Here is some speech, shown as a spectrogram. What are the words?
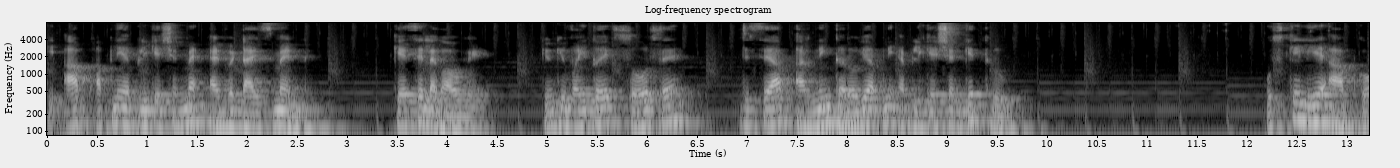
कि आप अपनी एप्लीकेशन में एडवर्टाइजमेंट कैसे लगाओगे? क्योंकि वही तो एक सोर्स है जिससे आप अर्निंग करोगे अपनी एप्लीकेशन के थ्रू उसके लिए आपको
